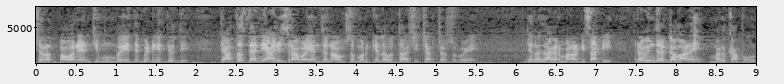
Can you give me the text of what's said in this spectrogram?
शरद पवार यांची मुंबई येथे भेट घेतली होती. त्यातच त्यांनी हरीश रावळ यांचं नाव समोर केलं होतं अशी चर्चा सुरू आहे. जनजागर मराठीसाठी रवींद्र गवाळे मलकापूर.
